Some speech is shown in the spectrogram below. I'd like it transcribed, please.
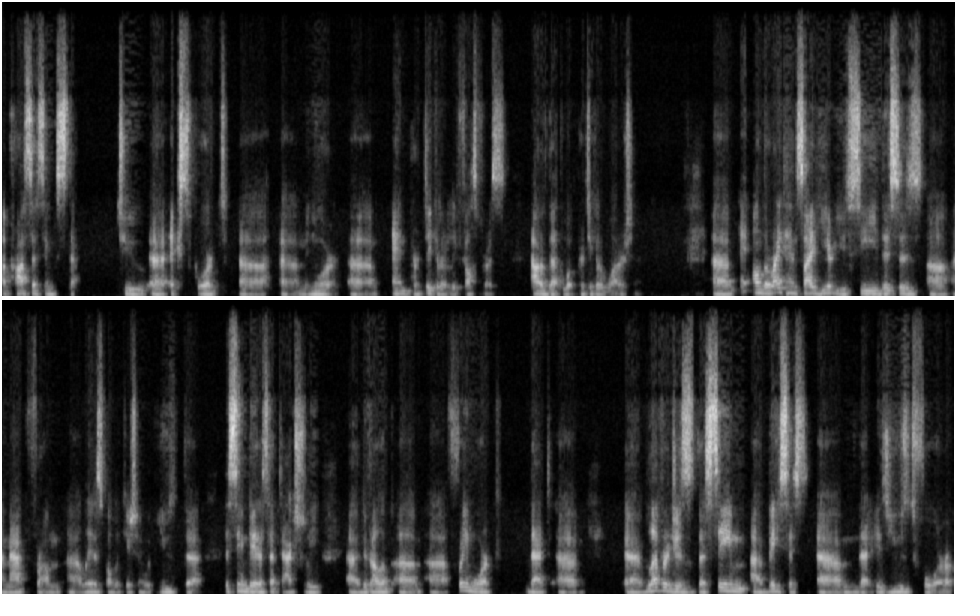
a processing step to uh, export uh, uh, manure and particularly phosphorus out of that particular watershed. Um, on the right-hand side here, you see this is uh, a map from uh, latest publication. We've used the, the same data set to actually uh, develop a, a, framework that leverages the same basis um, that is used for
